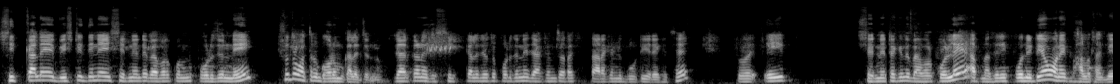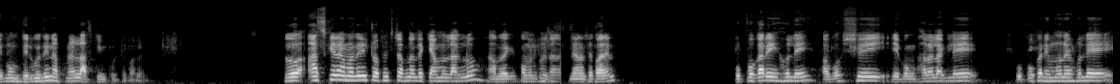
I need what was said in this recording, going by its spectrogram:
শীতকালে, বৃষ্টির দিনে এই শেড ব্যবহার কোনো প্রয়োজন নেই, শুধুমাত্র গরমকালের জন্য। যার কারণে যে শীতকালে যেহেতু প্রয়োজন নেই যা কিন্তু তারা- কিন্তু গুটিয়ে রেখেছে। তো এই শেড নেটটা কিন্তু ব্যবহার করলে আপনাদের এই পলিটিও অনেক ভালো থাকবে এবং দীর্ঘদিন আপনারা লাস্টিং করতে পারবেন। তো আজকের আমাদের এই টপিকটা আপনাদের কেমন লাগল? আমাদেরকে কমেন্ট করে জানা- জানাতে পারেন। উপকারী হলে অবশ্যই এবং ভালো লাগলে উপকারী মনে হলে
